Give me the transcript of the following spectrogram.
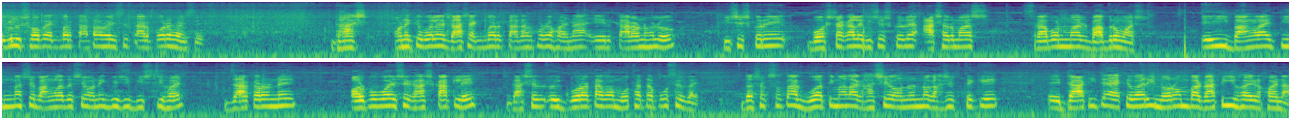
এগুলো সব একবার কাটা হয়েছে, তারপরে হয়েছে। ঘাস, অনেকে বলে ঘাস একবার কাটার পরে হয় না। এর কারণ হলো, বিশেষ করে বর্ষাকালে, বিশেষ করে আষাঢ় মাস, শ্রাবণ মাস, ভাদ্র মাস, এই বাংলায় তিন মাসে বাংলাদেশে অনেক বেশি বৃষ্টি হয়, যার কারণে অল্প বয়সে ঘাস কাটলে ঘাসের ওই গোড়াটা বা মোথাটা পচে যায়। দর্শক শ্রোতা, গুয়াতিমালা ঘাসে অন্যান্য ঘাসের থেকে এই ডাটিটা একেবারেই নরম বা ডাটি হয় না।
